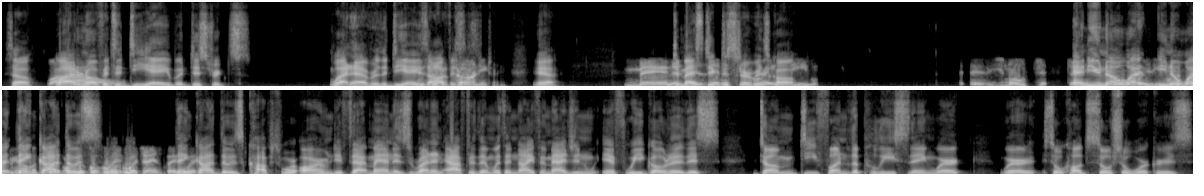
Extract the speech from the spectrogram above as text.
So, well, I don't know if it's a DA, but district's whatever. The DA's office is attorney. attorney. Yeah. man. Domestic it's disturbance crazy. call. Even- uh, you know, J- And you know what? You know what? Thank God oh, those- Go, go go James. Wait, Thank wait. God those cops were armed. If that man is running after them with a knife, imagine if we go to this dumb defund the police thing where where so-called social workers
